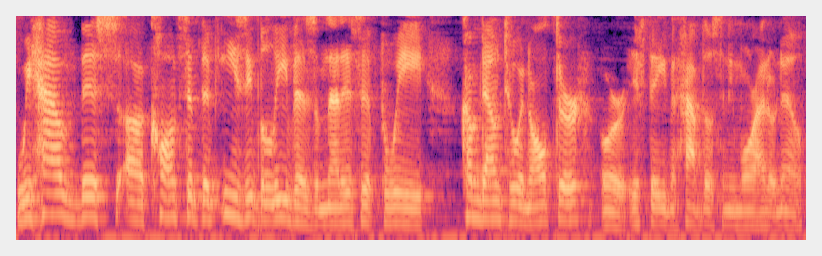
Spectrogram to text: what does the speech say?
we have this uh, concept of easy believism. That is, if we come down to an altar, or if they even have those anymore, I don't know.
